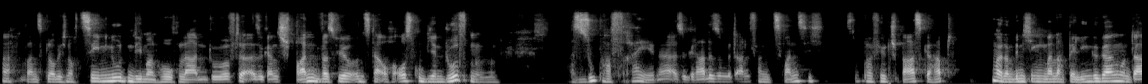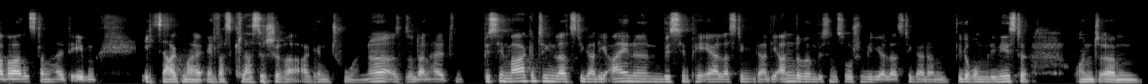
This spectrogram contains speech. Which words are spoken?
waren es, glaube ich, noch zehn Minuten, die man hochladen durfte. Also ganz spannend, was wir uns da auch ausprobieren durften und war super frei. Ne? Also gerade so mit Anfang 20 super viel Spaß gehabt. Ja, dann bin ich irgendwann nach Berlin gegangen und da waren es dann halt eben, ich sag mal, etwas klassischere Agenturen. Ne? Also dann halt ein bisschen Marketinglastiger die eine, ein bisschen PR-lastiger die andere, ein bisschen Social Media-lastiger dann wiederum die nächste. Und ähm,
